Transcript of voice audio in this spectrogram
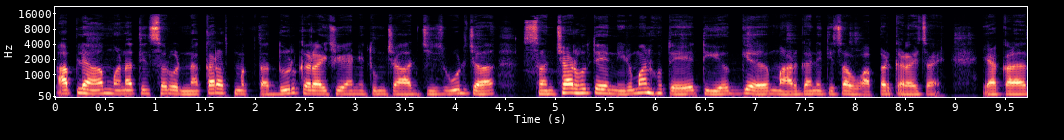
आपल्या मनातील सर्व नकारात्मकता दूर करायची आणि तुमच्या आज जी ऊर्जा संचार होते निर्माण होते ती योग्य मार्गाने तिचा वापर करायचा आहे. या काळात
